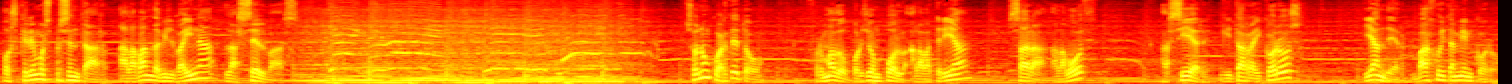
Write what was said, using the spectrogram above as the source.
os queremos presentar a la banda bilbaína Las Selvas. Son un cuarteto, formado por John Paul a la batería, Sara a la voz, Asier guitarra y coros, y Ander bajo y también coros.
